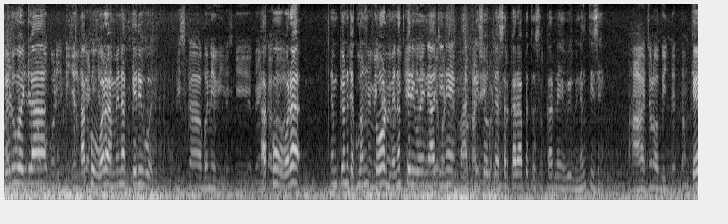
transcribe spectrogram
ખેડૂતો એટલા પકોડી ડીઝલ કી આખું ગાડી વરસ ચલાવે. મહેનત કરી હોય इसका बनेवी इसकी बैंड का આખું गवा। એમ કહો ને કે તન તોડ મહેનત કરી હોય ને આજે ને પાંત્રીસો રૂપિયા સરકાર આપે તો સરકારને એવી વિનંતી છે. હા ચલો બીજ દેતા હું. કે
